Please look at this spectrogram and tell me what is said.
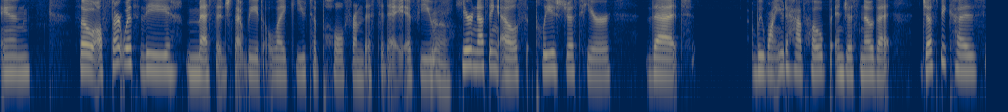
And so, I'll start with the message that we'd like you to pull from this today. If you Yeah. hear nothing else, please just hear that we want you to have hope and just know that just because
